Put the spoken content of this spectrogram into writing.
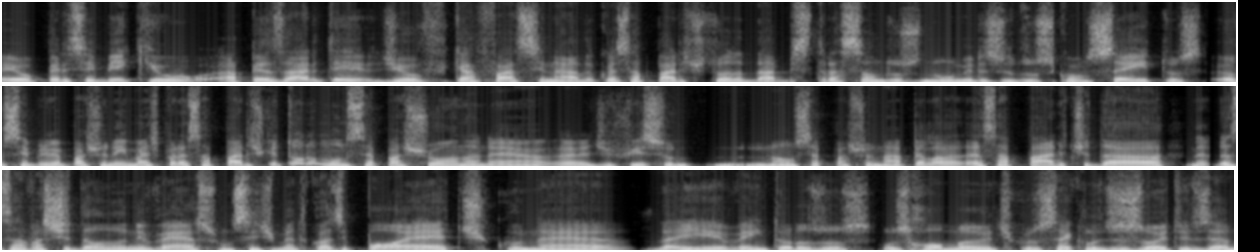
eu percebi que, o, apesar de, de eu ficar fascinado com essa parte toda da abstração dos números e dos conceitos, eu sempre me apaixonei mais por essa parte que todo mundo se apaixona, né? É difícil não se apaixonar pela essa parte da, né, dessa vastidão do universo, um sentimento quase poético, né? Daí vem todos os, os românticos do século XVIII e XIX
